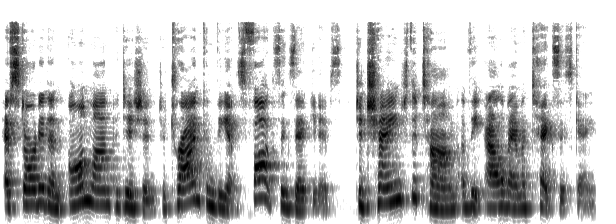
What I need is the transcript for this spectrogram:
have started an online petition to try and convince Fox executives to change the time of the Alabama Texas game.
